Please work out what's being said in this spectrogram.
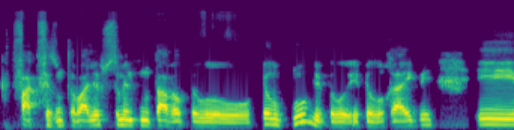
que de facto fez um trabalho absolutamente notável pelo, pelo clube e pelo, e pelo rugby, e,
